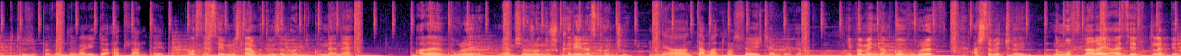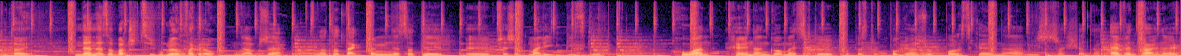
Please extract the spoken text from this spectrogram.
i którzy powędrowali do Atlanty. ostatnio sobie myślałem o tym zawodniku Nene, ale w ogóle miałem się, że on już karierę skończył. No, tam atmosferyczny był chyba. Nie pamiętam go w ogóle. Aż sobie czekaj, no mów dalej, a ja sobie wklepię tutaj Nene, zobaczę, czy coś w ogóle zagrał. Dobrze, no to tak, do Minnesoty y, przeszedł Malik Beasley, Juan Hernan Gomez, który po prostu pogrążył Polskę na Mistrzostwach Świata, Evan Turner,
